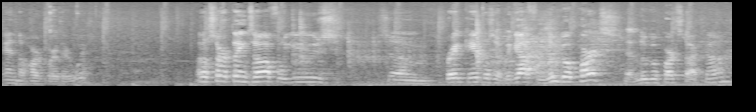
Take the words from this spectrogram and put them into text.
and the hardware therewith. I'll start things off, we'll use some brake cables that we got from Lugo Parts at lugoparts.com.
